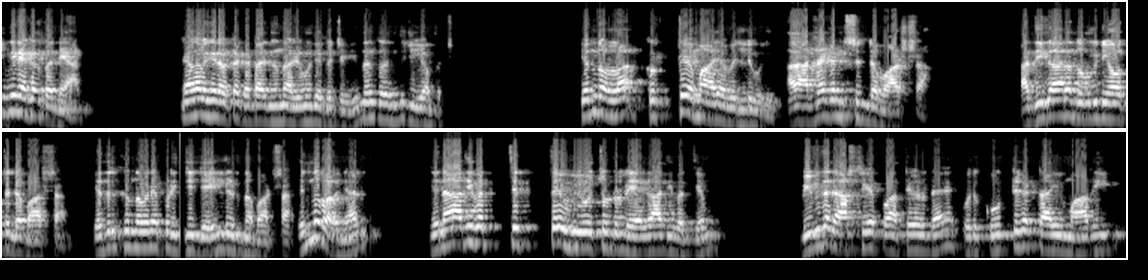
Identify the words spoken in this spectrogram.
ഇങ്ങനെയൊക്കെ തന്നെയാണ്. ഞങ്ങൾ ഇങ്ങനെ ഒറ്റക്കെട്ടായി നിന്ന് അഴിമതിയൊക്കെ ചെയ്യും. നിങ്ങൾക്ക് എന്ത് ചെയ്യാൻ പറ്റും? എന്നുള്ള കൃത്യമായ വെല്ലുവിളി. അത് അരഗൻസിന്റെ ഭാഷ. അധികാര ദുർവിനിയോഗത്തിന്റെ ഭാഷ. എതിർക്കുന്നവനെ പിടിച്ച് ജയിലിലിടുന്ന ഭാഷ. എന്ന് പറഞ്ഞാൽ ജനാധിപത്യത്തെ ഉപയോഗിച്ചുകൊണ്ടുള്ള ഏകാധിപത്യം വിവിധ രാഷ്ട്രീയ പാർട്ടികളുടെ ഒരു കൂട്ടുകെട്ടായി മാറി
